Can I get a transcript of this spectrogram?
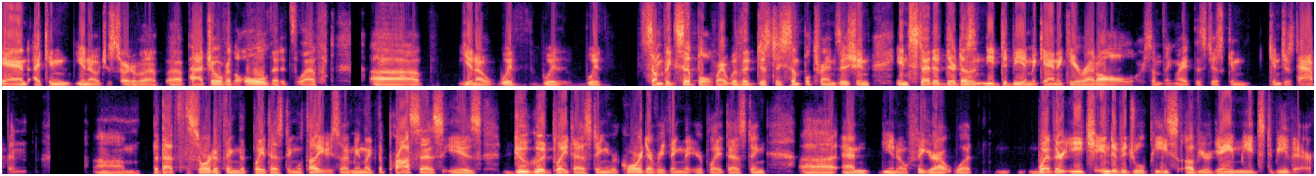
and I can, you know, just sort of a, uh, patch over the hole that it's left uh, you know, with with with something simple, right? With a, just a simple transition instead of there doesn't need to be a mechanic here at all or something, right? This just can can just happen. Um, but that's the sort of thing that playtesting will tell you. So I mean, like the process is do good playtesting, record everything that you're playtesting, uh, and you know figure out what whether each individual piece of your game needs to be there.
